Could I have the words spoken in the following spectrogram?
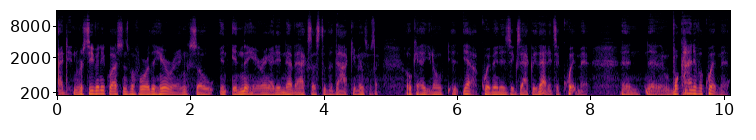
I didn't receive any questions before the hearing. So in, in the hearing, I didn't have access to the documents. I was like, okay, you know, it, yeah, equipment is exactly that. It's equipment. And, and, what kind of equipment?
